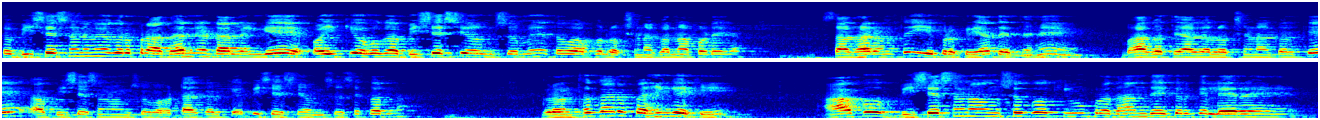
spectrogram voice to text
तो विशेषण में अगर प्राधान्य डालेंगे, ऐक्य होगा विशेष अंश में तो आपको लक्षणा करना पड़ेगा। साधारणतः ये प्रक्रिया देते हैं। भाग त्याग लक्षणा करके, अब विशेषण अंश को हटा करके विशेष अंश से करना। ग्रंथकार कहेंगे कि आप विशेषण अंश को क्यों प्रधान दे करके ले रहे हैं?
